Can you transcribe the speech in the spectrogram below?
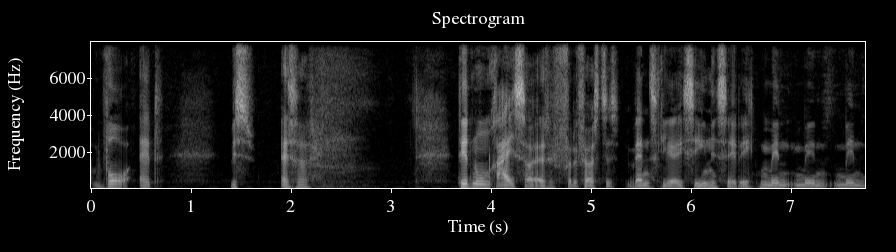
hvor at hvis, altså, det at nogen rejser er det for det første vanskeligere i scenesæt, ikke? Men, men, men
